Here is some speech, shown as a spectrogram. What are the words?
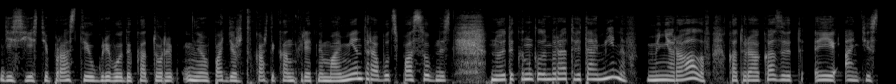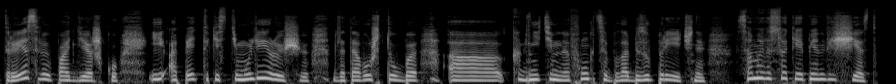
здесь есть и простые углеводы, которые поддерживают в каждый конкретный момент работоспособность, но это конгломерат витаминов, минералов, которые оказывают и антистрессовую поддержку, и опять-таки стимулирующую для того, чтобы э, когнитивная функция была безупречной. Самый высокий обмен веществ.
